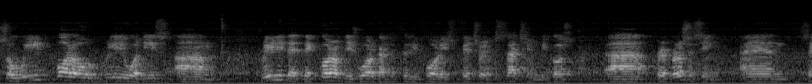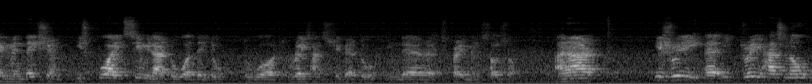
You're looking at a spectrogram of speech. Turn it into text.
so we follow really what is um, really the, the core of this work, as I said before, is feature extraction because uh, preprocessing and segmentation is quite similar to what they do, to what Reiss and Stricker do in their experiments also, and are is really uh, it really has no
